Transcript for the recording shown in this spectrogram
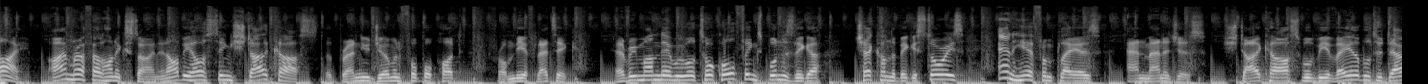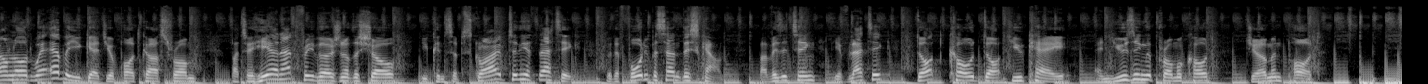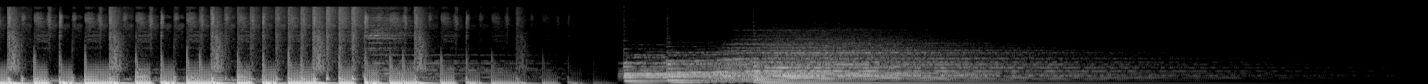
Hi, I'm Raphael Honigstein, and I'll be hosting Stahlcast, the brand new German football pod from The Athletic. Every Monday, we will talk all things Bundesliga, check on the biggest stories, and hear from players and managers. Stahlcast will be available to download wherever you get your podcast from. But to hear an ad free version of the show, you can subscribe to The Athletic with a 40% discount by visiting theathletic.co.uk and using the promo code GermanPod.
